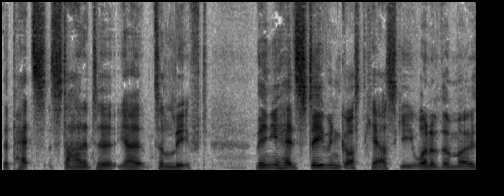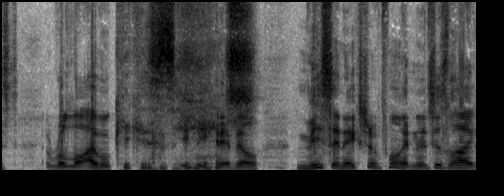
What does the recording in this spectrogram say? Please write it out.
the Pats started to you know to lift, then you had Stephen Gostkowski, one of the most reliable kickers in the Yes. NFL, miss an extra point, and it's just like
